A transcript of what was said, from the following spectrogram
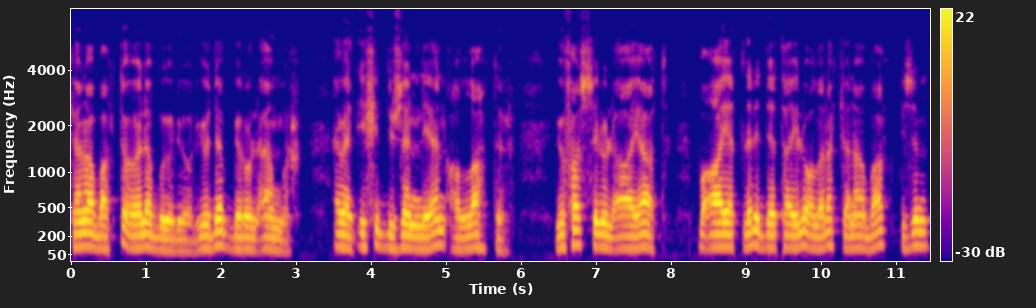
Cenab-ı Hak da öyle buyuruyor. Yüdebbirul emr. Evet işi düzenleyen Allah'tır. Yufassilül ayat. Bu ayetleri detaylı olarak Cenab-ı Hak bizim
